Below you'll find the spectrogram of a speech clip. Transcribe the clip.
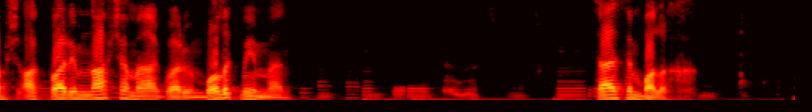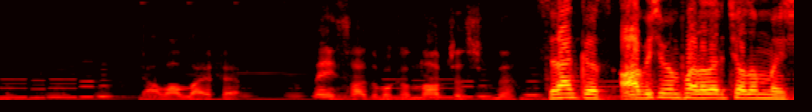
Abi şu akvaryum ne yapacağım ben akvaryum? Balık mıyım ben? Evet. Sensin balık. Ya vallahi Efe. Neyse hadi bakalım ne yapacağız şimdi? Siren kız abişimin paraları çalınmış.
